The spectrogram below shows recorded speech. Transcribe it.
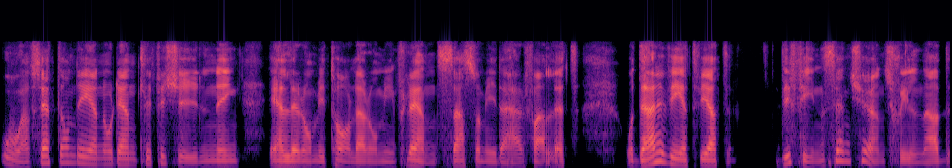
oavsett om det är en ordentlig förkylning eller om vi talar om influensa som i det här fallet. Och där vet vi att det finns en könsskillnad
